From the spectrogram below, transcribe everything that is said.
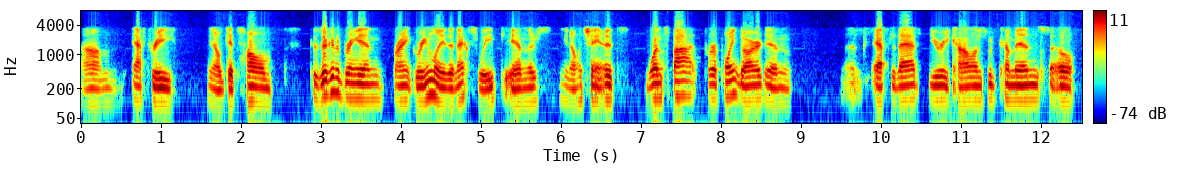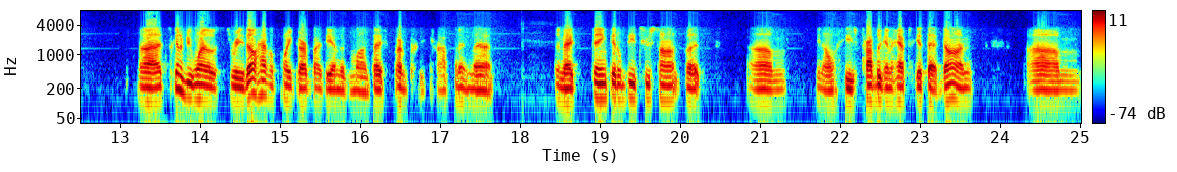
um, after he you know gets home because they're going to bring in Bryant Greenlee the next week, and there's you know a chance it's one spot for a point guard, and uh, after that Yuri Collins would come in, so. Uh, it's going to be one of those three. They'll have a point guard by the end of the month. I, I'm pretty confident in that, and I think it'll be Toussaint. But um, you know, he's probably going to have to get that done um,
